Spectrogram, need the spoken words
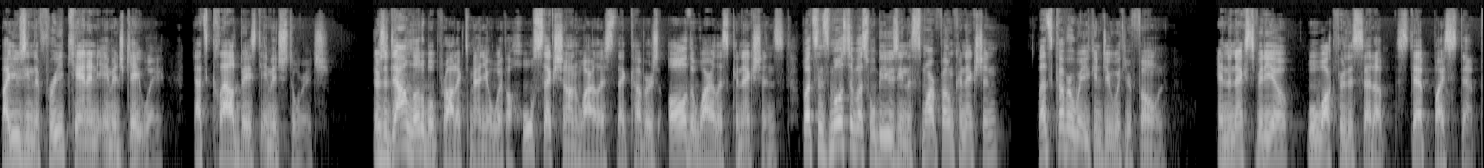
by using the free Canon Image Gateway. That's cloud-based image storage. There's a downloadable product manual with a whole section on wireless that covers all the wireless connections, but since most of us will be using the smartphone connection, let's cover what you can do with your phone. In the next video, we'll walk through the setup step by step.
